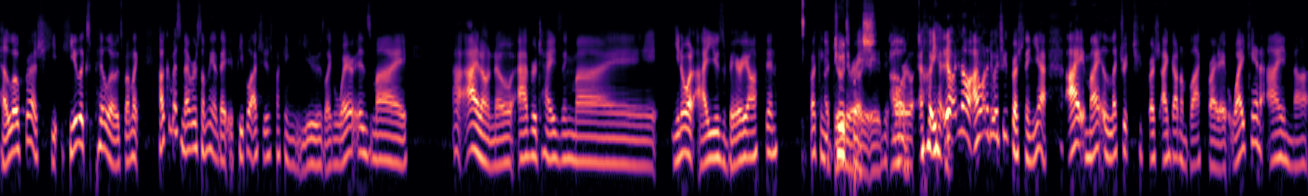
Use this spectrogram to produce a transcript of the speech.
HelloFresh, he- Helix pillows, but I'm like, how come it's never something that they, people actually just fucking use? Like, where is my I, I don't know, advertising my you know what I use very often? Fucking a Gatorade. Toothbrush. Oh. Or like, oh yeah, no, no, I want to do a toothbrush thing. Yeah, I my electric toothbrush I got on Black Friday. Why can't I not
